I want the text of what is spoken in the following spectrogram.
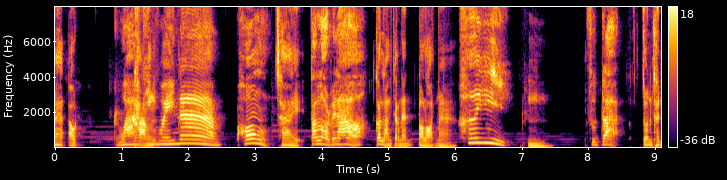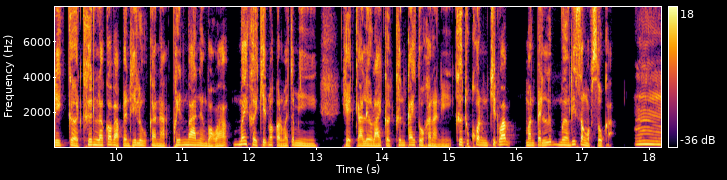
มากเอาๆวางถังทิ้งไว้หน้า ห้องใช่ ตลอดเวลาเหรอ ก็หลังจากนั้นตลอดมา เฮ้ย อืม สุดอะ จนคดีเกิดขึ้นแล้วก็แบบเป็นที่รู้กันอะ่ะเพื่อนบ้านยังบอกว่าไม่เคยคิดมาก่อนว่าจะมีเหตุการณ์เลวร้ายเกิดขึ้นใกล้ตัวขนาดนี้ คือทุกคนคิดว่ามันเป็นเมืองที่สงบสุขอะ่ะอืม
